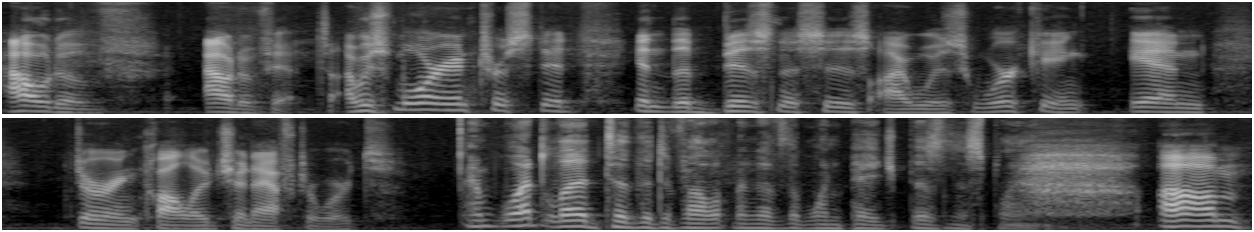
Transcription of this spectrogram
out of out of it. I was more interested in the businesses I was working in during college and afterwards. And what led to the development of the one-page business plan? Um,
